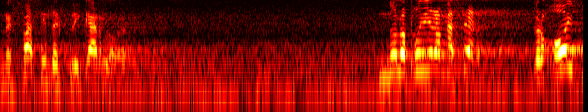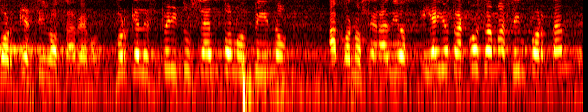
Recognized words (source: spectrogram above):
No es fácil de explicarlo. No lo pudieron hacer. Pero hoy, ¿por qué sí lo sabemos? Porque el Espíritu Santo nos vino a conocer a Dios. Y hay otra cosa más importante.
